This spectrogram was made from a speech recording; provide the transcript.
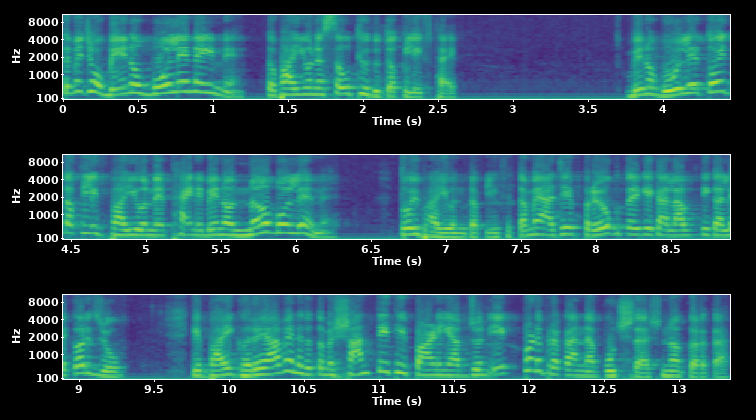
તમે જો, બેનો બોલે નહીં ને, તો ભાઈઓને સૌથી વધુ તકલીફ થાય. બેનો બોલે તોય તકલીફ ભાઈઓને થાય ને, બેનો ન બોલે ને, તોય ભાઈઓને તકલીફ તમે આજે પ્રયોગ તરીકે કાલ આવતીકાલે કરજો કે ભાઈ ઘરે આવે ને, તો તમે શાંતિથી પાણી આપજો ને, એક પણ પ્રકારના પૂછતાછ ન કરતા.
